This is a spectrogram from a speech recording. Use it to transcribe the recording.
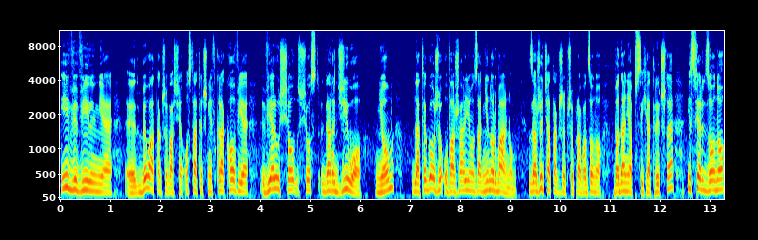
i w Wilnie, e, była także właśnie ostatecznie w Krakowie. Wielu sióstr gardziło nią, dlatego że uważali ją za nienormalną. Za życia także przeprowadzono badania psychiatryczne i stwierdzono,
